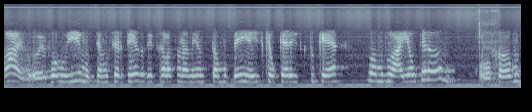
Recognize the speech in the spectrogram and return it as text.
ah, evoluímos, temos certeza desse relacionamento, estamos bem, é isso que eu quero, é isso que tu quer. Vamos lá e alteramos. Colocamos.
